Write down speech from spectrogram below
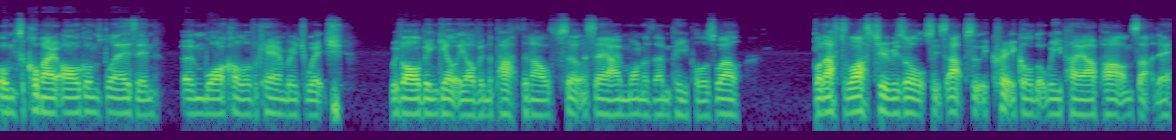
them to come out all guns blazing and walk all over Cambridge, which we've all been guilty of in the past. And I'll certainly say I'm one of them people as well. But after the last two results, it's absolutely critical that we play our part on Saturday.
